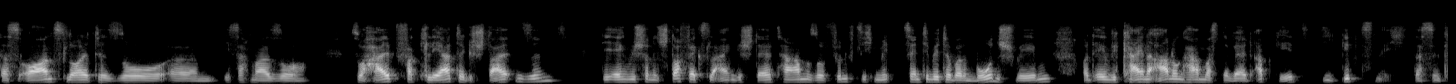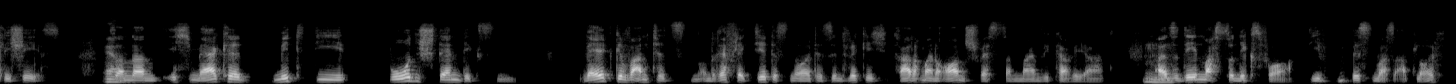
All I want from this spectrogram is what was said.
dass Ordensleute so, ähm, ich sag mal so, so halb verklärte Gestalten sind, die irgendwie schon den Stoffwechsel eingestellt haben, so 50 Zentimeter über dem Boden schweben und irgendwie keine Ahnung haben, was in der Welt abgeht, die gibt's nicht. Das sind Klischees. Ja. Sondern ich merke, mit die bodenständigsten, weltgewandtesten und reflektiertesten Leute sind wirklich gerade auch meine Ordensschwestern in meinem Vikariat. Mhm. Also denen machst du nichts vor. Die wissen, was abläuft.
